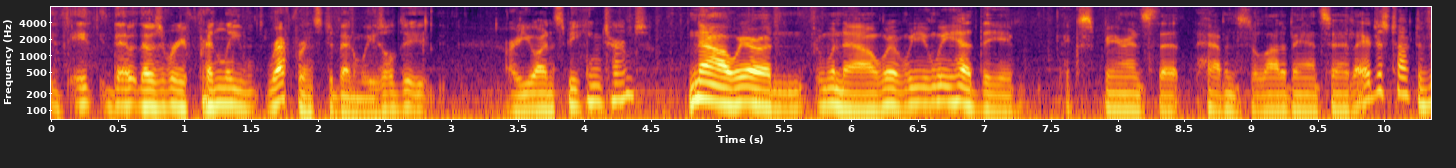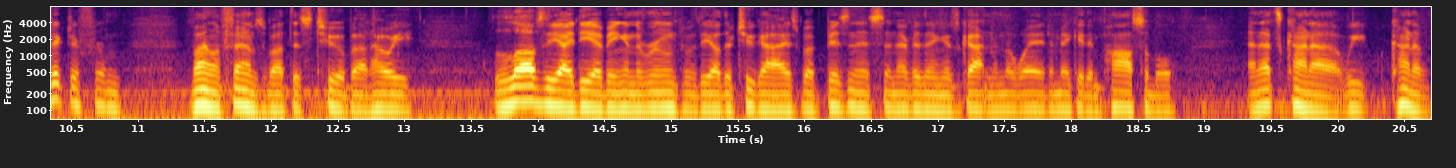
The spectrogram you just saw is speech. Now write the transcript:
It, it, that, was a very friendly reference to Ben Weasel. Do, are you on speaking terms? No, we're no, we we we had the experience that happens to a lot of bands. Sadly, I just talked to Victor from Violent Femmes about this too, about how he loves the idea of being in the rooms with the other two guys, but business and everything has gotten in the way to make it impossible. And that's kind of we kind of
